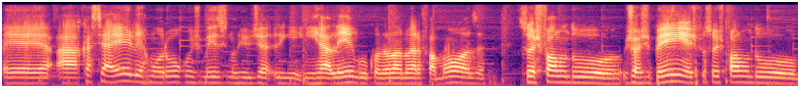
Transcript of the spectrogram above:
é, a Cassia Eller morou alguns meses no Rio de, em, em Realengo, quando ela não era famosa. As pessoas falam do Jorge Ben, as pessoas falam do.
